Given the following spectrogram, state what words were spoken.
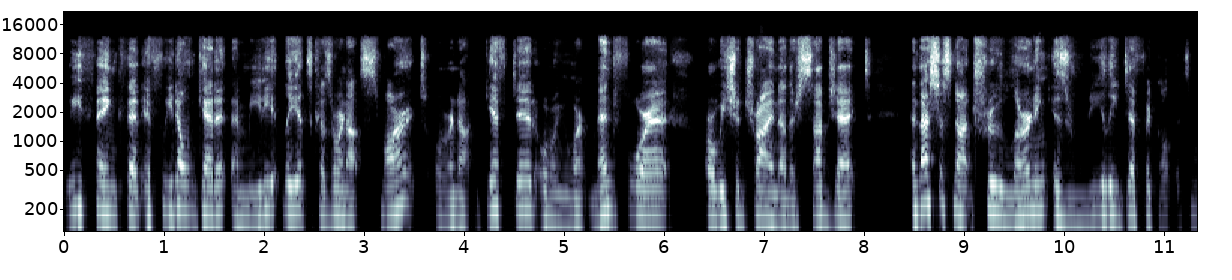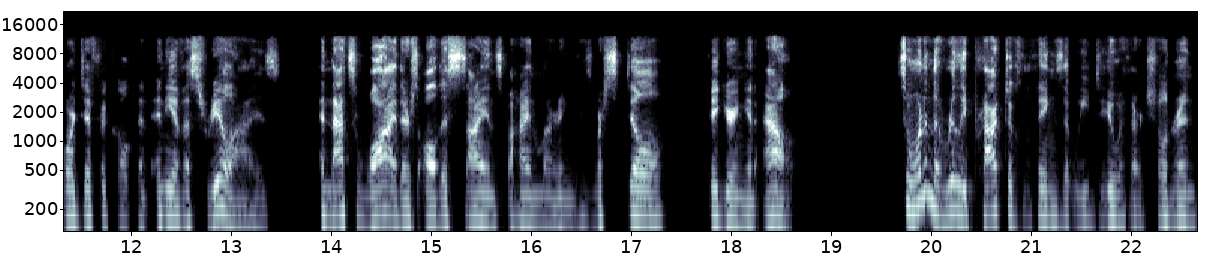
We think that if we don't get it immediately, it's because we're not smart or we're not gifted or we weren't meant for it or we should try another subject. And that's just not true. Learning is really difficult. It's more difficult than any of us realize. And that's why there's all this science behind learning because we're still figuring it out. So, one of the really practical things that we do with our children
